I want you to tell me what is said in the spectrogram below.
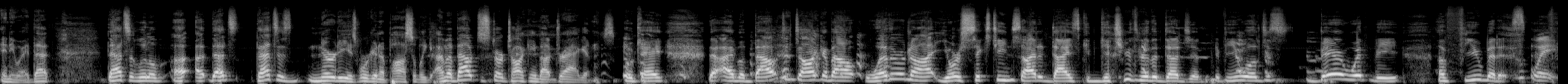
Anyway, that that's a little uh, uh, that's that's as nerdy as we're going to possibly. get. I'm about to start talking about dragons. Okay, I'm about to talk about whether or not your 16 sided dice can get you through the dungeon. If you will just bear with me a few minutes. Wait,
